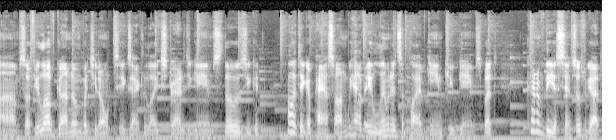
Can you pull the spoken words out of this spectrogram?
Um, so if you love Gundam, but you don't exactly like strategy games, those you could probably take a pass on. We have a limited supply of GameCube games, but kind of the essentials. We got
